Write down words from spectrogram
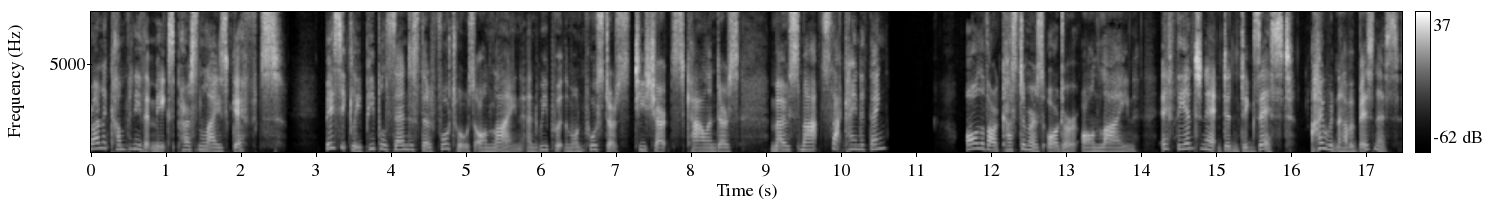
run a company that makes personalised gifts. Basically, people send us their photos online and we put them on posters, t shirts, calendars, mouse mats, that kind of thing. All of our customers order online. If the internet didn't exist, I wouldn't have a business.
